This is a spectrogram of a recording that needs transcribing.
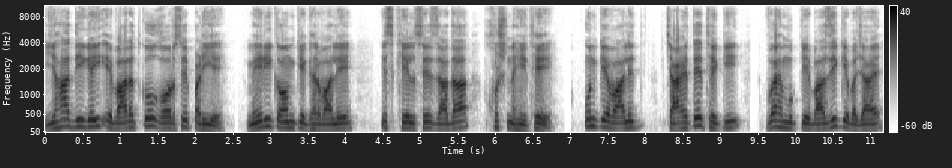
यहाँ दी गई इबारत को गौर से पढ़िए। मेरी कौम के घर वाले इस खेल से ज़्यादा खुश नहीं थे। उनके वालिद चाहते थे कि वह मुक्केबाजी के बजाय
